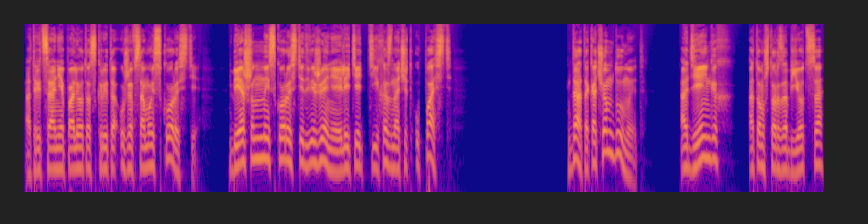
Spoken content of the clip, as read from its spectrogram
Отрицание полета скрыто уже в самой скорости. Бешеной скорости движения лететь тихо значит упасть. Да, так о чем думает? О деньгах, о том, что разобьется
